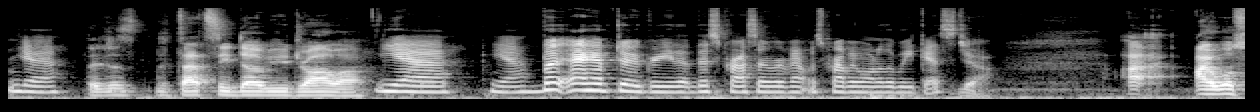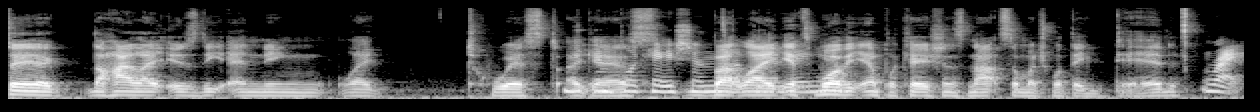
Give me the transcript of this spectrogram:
yeah, They just it's that CW drama. yeah, yeah. But I have to agree that this crossover event was probably one of the weakest. Yeah. I I will say like the highlight is the ending like twist, I guess. implications But like the it's more yeah. the implications, not so much what they did. Right.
